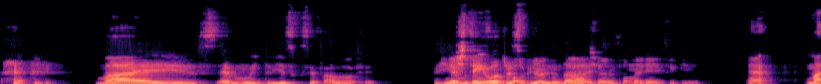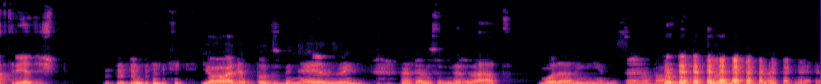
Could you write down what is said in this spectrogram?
Mas é muito isso que você falou, Fê. A gente Temos tem um outras um prioridades. corintiano e palmeirense aqui. É, uma tríade. E olha, todos mineiros, hein? Eu não sou mineiro. Exato. Morando em Minas. É.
